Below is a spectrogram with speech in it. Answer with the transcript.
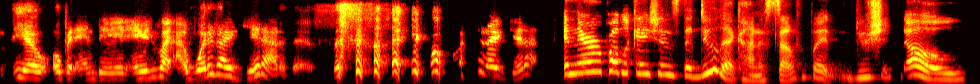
of, you know, open ended, and you're just like, what did I get out of this? what did I get out? And there are publications that do that kind of stuff, but you should know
